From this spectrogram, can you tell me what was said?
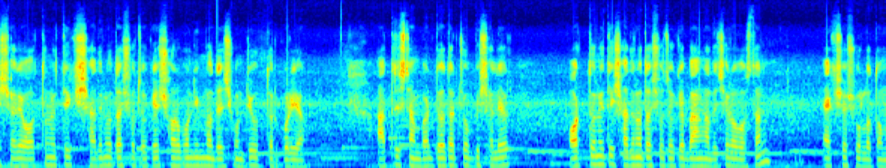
সালে অর্থনৈতিক স্বাধীনতা সূচকে সর্বনিম্ন দেশ কোনটি? উত্তর কোরিয়া। আটত্রিশ নম্বর দু হাজার চব্বিশ সালের অর্থনৈতিক স্বাধীনতা সূচকে বাংলাদেশের অবস্থান একশো ষোলোতম।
